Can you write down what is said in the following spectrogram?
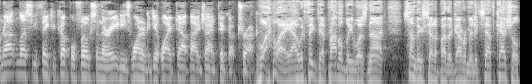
not unless you think a couple folks in their 80s wanted to get wiped out by a giant pickup truck. Well, I would think that probably was not something set up by the government. It's Seth Keshel.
